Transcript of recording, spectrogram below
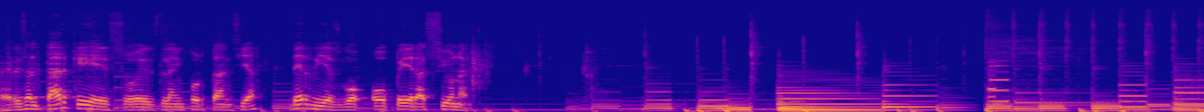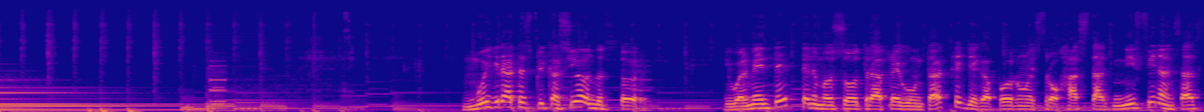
Cabe resaltar que eso es la importancia de riesgo operacional. Muy grata explicación, doctor. Igualmente, tenemos otra pregunta que llega por nuestro hashtag MiFinanzas.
